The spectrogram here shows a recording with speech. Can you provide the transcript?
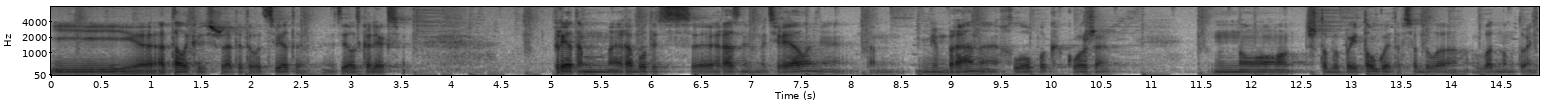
И отталкиваясь уже от этого цвета, сделать коллекцию. При этом работать с разными материалами, там, мембрана, хлопок, кожа, но чтобы по итогу это все было в одном тоне.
